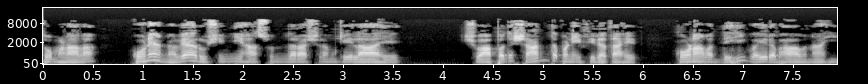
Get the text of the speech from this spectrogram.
तो म्हणाला कोण्या नव्या ऋषींनी हा सुंदर आश्रम केला आहे? श्वापद शांतपणे फिरत आहेत. कोणामध्येही वैरभाव नाही.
